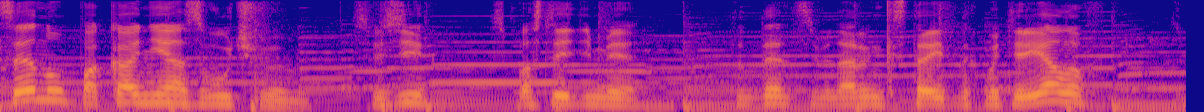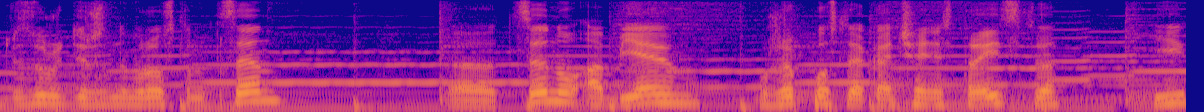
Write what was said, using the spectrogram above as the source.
Цену пока не озвучиваем в связи с последними тенденциями на рынке строительных материалов, с безудержным ростом цен. Э, цену объявим уже после окончания строительства и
